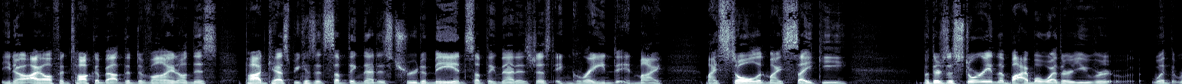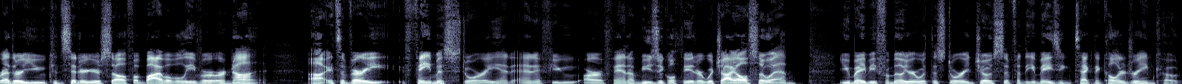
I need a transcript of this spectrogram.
you know, I often talk about the divine on this podcast because it's something that is true to me and something that is just ingrained in my my soul and my psyche. But there's a story in the Bible, whether you whether you consider yourself a Bible believer or not. Uh, it's a very famous story, and, and if you are a fan of musical theater, which I also am, you may be familiar with the story Joseph and the Amazing Technicolor Dreamcoat.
